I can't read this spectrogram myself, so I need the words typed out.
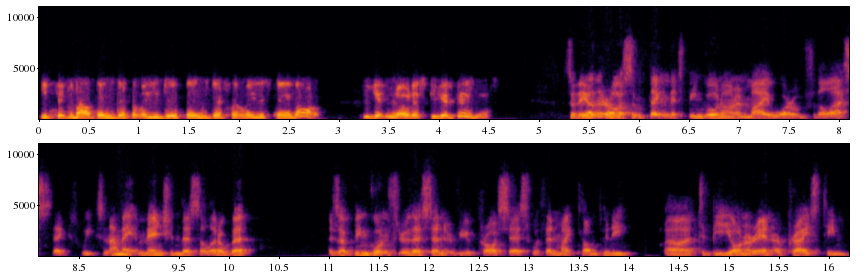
you think about things differently, you do things differently, you stand out. You get noticed, you get business. So the other awesome thing that's been going on in my world for the last six weeks, and I might have mentioned this a little bit, is I've been going through this interview process within my company uh, to be on our enterprise team.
